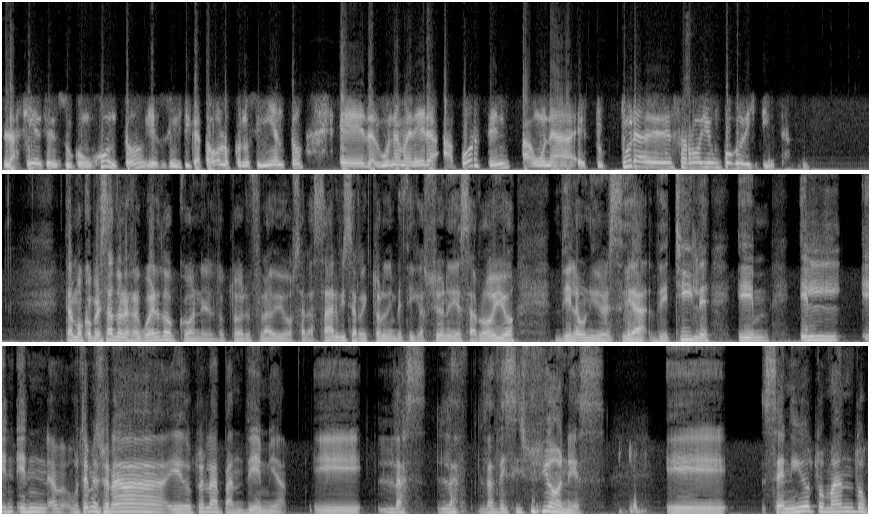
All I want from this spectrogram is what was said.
la ciencia en su conjunto, y eso significa todos los conocimientos, eh, de alguna manera aporten a una estructura de desarrollo un poco distinta. Estamos conversando, les recuerdo, con el doctor Flavio Salazar, vicerrector de Investigación y Desarrollo de la Universidad de Chile. Em, el, usted mencionaba, eh, doctor, la pandemia. Eh, las, decisiones eh, se han ido tomando,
